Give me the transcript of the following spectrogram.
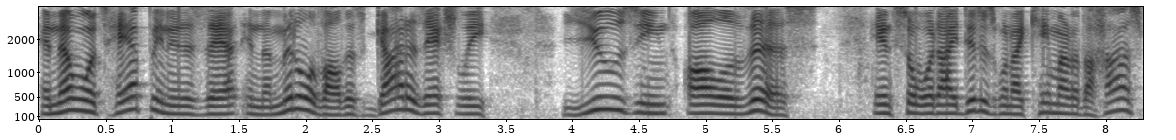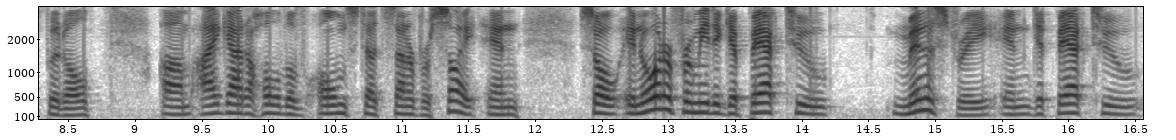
and then what's happening is that in the middle of all this, God is actually using all of this. And so what I did is when I came out of the hospital, um, I got a hold of Olmsted Center for Sight, and so in order for me to get back to ministry and get back to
